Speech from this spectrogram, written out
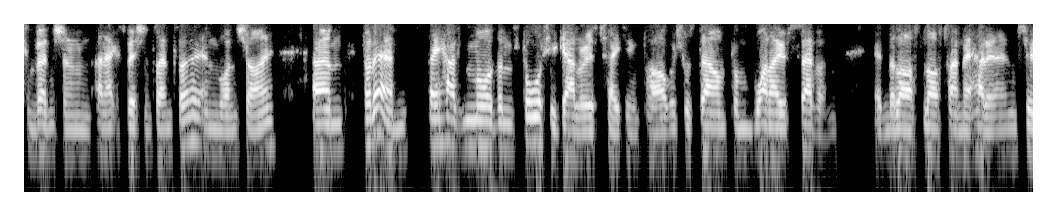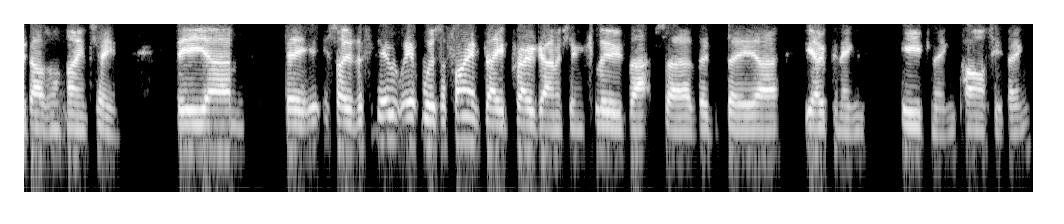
Convention and Exhibition Centre in Wan Chai. Um, for them, they had more than 40 galleries taking part, which was down from 107 in the last last time they had it in 2019. The um, the, so the, it was a five-day program to include that uh, the the, uh, the opening evening party thing,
